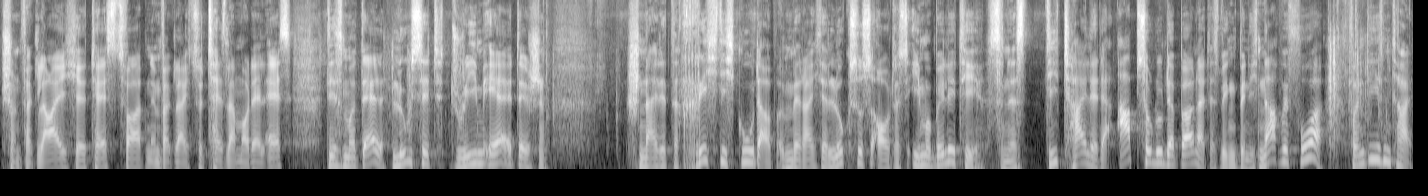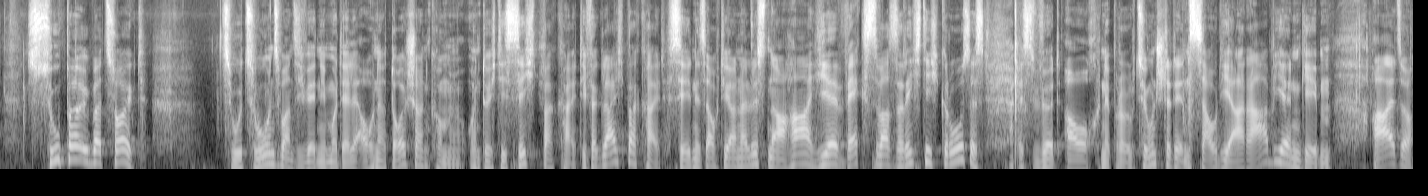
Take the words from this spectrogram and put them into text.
schon Vergleiche, Testfahrten im Vergleich zu Tesla Modell S. Dieses Modell, Lucid Dream Air Edition, schneidet richtig gut ab im Bereich der Luxusautos, E-Mobility. Sind es die Teile der absolute Burner. Deswegen bin ich nach wie vor von diesem Teil super überzeugt. 2022 werden die Modelle auch nach Deutschland kommen. Und durch die Sichtbarkeit, die Vergleichbarkeit sehen jetzt auch die Analysten, aha, hier wächst was richtig Großes. Es wird auch eine Produktionsstätte in Saudi-Arabien geben. Also,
